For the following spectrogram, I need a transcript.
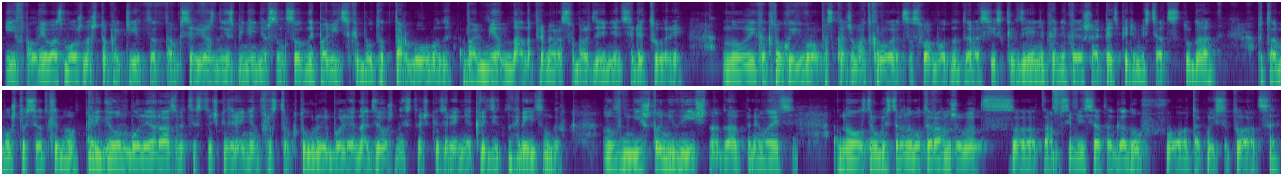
И вполне возможно, что какие-то там серьезные изменения в санкционной политике будут отторгованы в обмен на, например, освобождение территорий. Ну и как только Европа, скажем, откроется свободно для российских денег, они, конечно, опять переместятся туда, потому что все-таки ну, регион более развитый с точки зрения инфраструктуры и более надежный с точки зрения кредитных рейтингов. Ну, ничто не вечно, да, понимаете. Но, с другой стороны, стороны, вот Иран живет с там, 70-х годов в такой ситуации.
